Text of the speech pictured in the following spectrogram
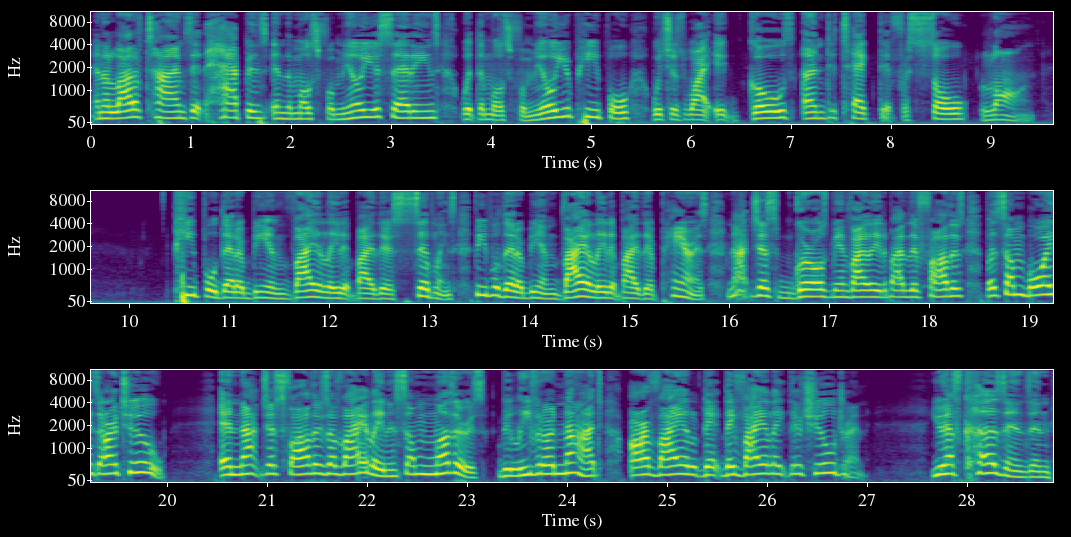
And a lot of times it happens in the most familiar settings with the most familiar people, which is why it goes undetected for so long. People that are being violated by their siblings, people that are being violated by their parents, not just girls being violated by their fathers, but some boys are too. And not just fathers are violating. Some mothers, believe it or not, are viol- they, they violate their children. You have cousins and,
